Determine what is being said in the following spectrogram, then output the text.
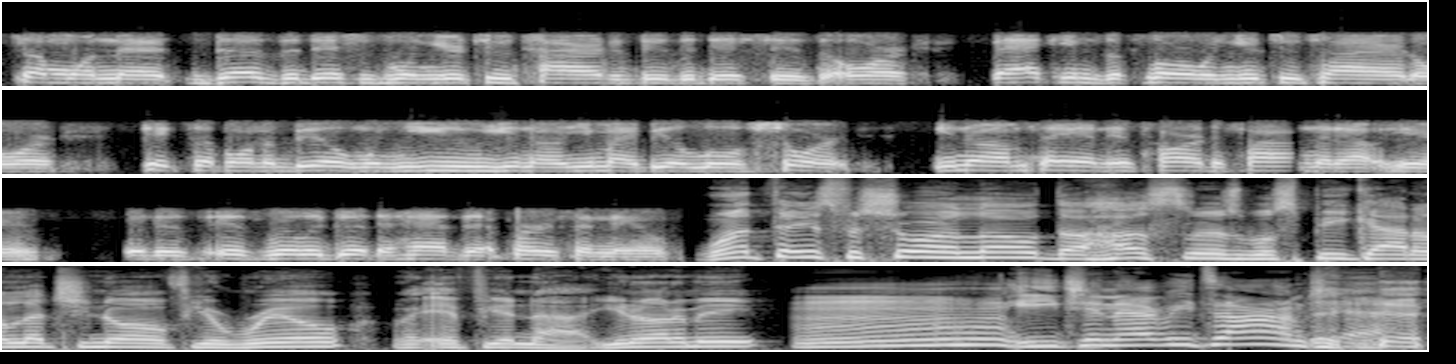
someone that does the dishes when you're too tired to do the dishes, or vacuums the floor when you're too tired, or picks up on a bill when you, you know, you might be a little short. You know what I'm saying? It's hard to find that out here. But it's, it's really good to have that person there. One thing's for sure, Lo, the hustlers will speak out and let you know if you're real or if you're not. You know what I mean? Mm, each and every time, Chad.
